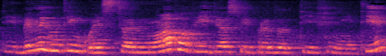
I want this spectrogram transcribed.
tutti, benvenuti in questo nuovo video sui prodotti finiti.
